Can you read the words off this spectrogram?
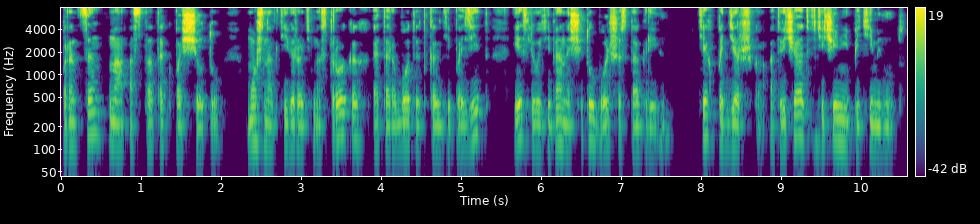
Процент на остаток по счету. Можно активировать в настройках, это работает как депозит, если у тебя на счету больше 100 гривен. Техподдержка отвечает в течение 5 минут.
